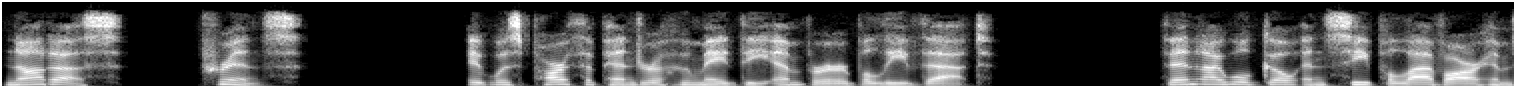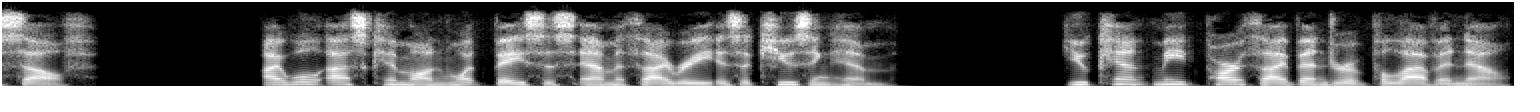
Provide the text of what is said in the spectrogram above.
Not us, prince. It was Parthipendra who made the emperor believe that. Then I will go and see Palavar himself. I will ask him on what basis Amathiri is accusing him. You can't meet Parthibendra of Palava now.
